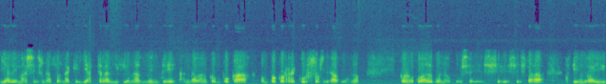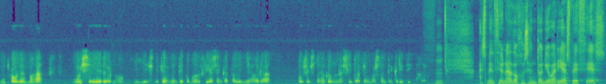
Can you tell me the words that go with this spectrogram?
y además es una zona que ya tradicionalmente andaban con poca con pocos recursos de agua, ¿no? Con lo cual, bueno, pues se, se está haciendo ahí un problema muy severo, ¿no? Y especialmente, como decías, en Cataluña ahora pues están con una situación bastante crítica. Has mencionado, José Antonio, varias veces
